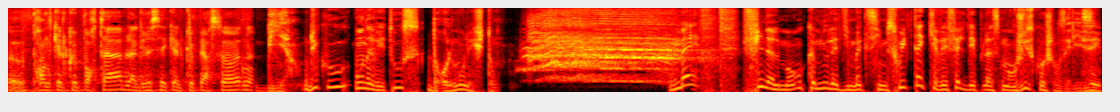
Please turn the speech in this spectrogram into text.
euh, prendre quelques portables, agresser quelques personnes. Bien. Du coup, on avait tous drôlement les jetons. Mais finalement, comme nous l'a dit Maxime Switek, qui avait fait le déplacement jusqu'aux Champs-Élysées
